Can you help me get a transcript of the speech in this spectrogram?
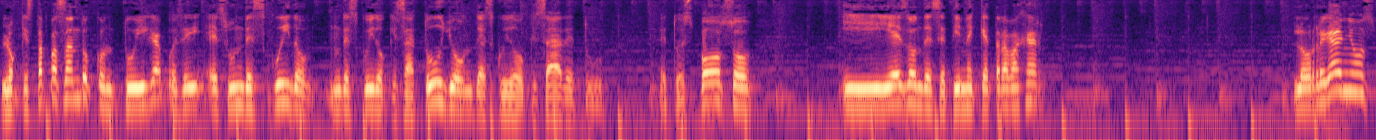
Lo que está pasando con tu hija, pues sí, es un descuido, un descuido quizá tuyo, un descuido quizá de tu, de tu esposo, y es donde se tiene que trabajar. Los regaños,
